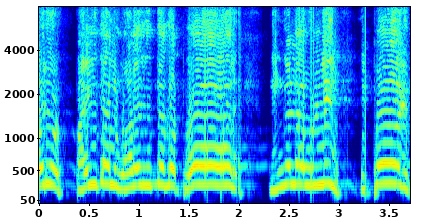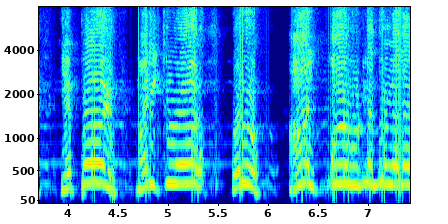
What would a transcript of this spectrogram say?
ഒരു പൈതൽ വളരുന്നത് പോലെ നിങ്ങളുടെ ഉള്ളിൽ ഇപ്പോഴും എപ്പോഴും മരിക്കുമ്പോൾ ഒരു ആത്മാവുണ്ടെന്നുള്ളത്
